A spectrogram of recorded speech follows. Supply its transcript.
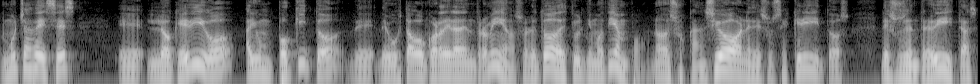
muchas veces eh, lo que digo, hay un poquito de, Gustavo Cordera dentro mío, sobre todo de este último tiempo, ¿no? de sus canciones, de sus escritos, de sus entrevistas.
